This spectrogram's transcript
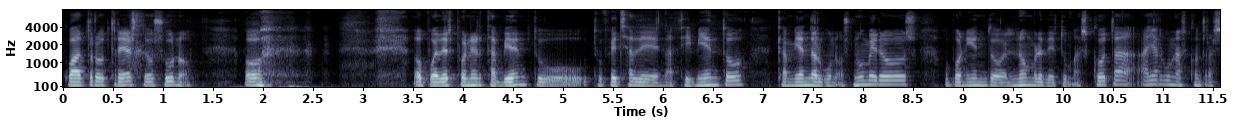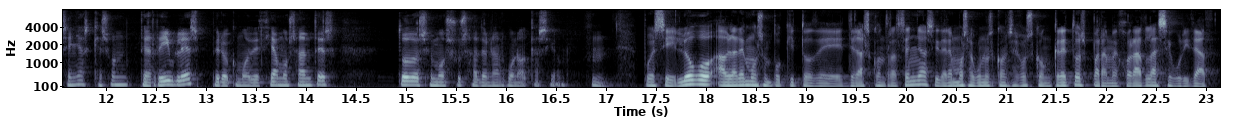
4, 3, 2, 1. O, o puedes poner también tu, fecha de nacimiento, cambiando algunos números o poniendo el nombre de tu mascota. Hay algunas contraseñas que son terribles, pero como decíamos antes, todos hemos usado en alguna ocasión. Hmm. Pues sí, luego hablaremos un poquito de, las contraseñas y daremos algunos consejos concretos para mejorar la seguridad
